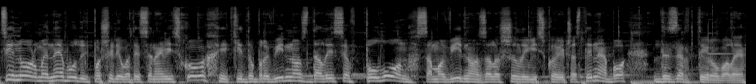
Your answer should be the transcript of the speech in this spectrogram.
Ці норми не будуть поширюватися на військових, які добровільно здалися в полон, самовільно залишили військові частини або дезертирували.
